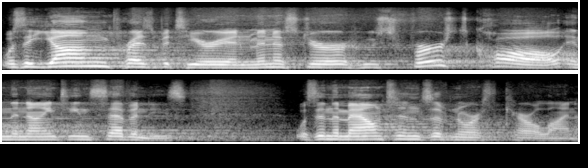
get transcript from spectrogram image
was a young Presbyterian minister whose first call in the 1970s was in the mountains of North Carolina.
